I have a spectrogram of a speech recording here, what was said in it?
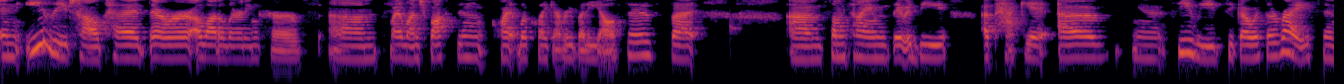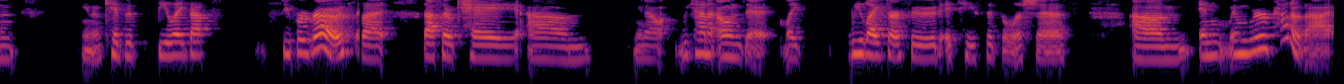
an easy childhood. There were a lot of learning curves. Um, my lunchbox didn't quite look like everybody else's, but um, sometimes it would be a packet of you know seaweed to go with the rice, and you know kids would be like, "That's super gross," but that's okay. Um, you know, we kind of owned it. Like we liked our food, it tasted delicious, um, and and we were proud of that.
